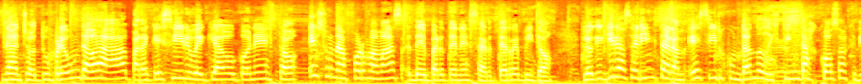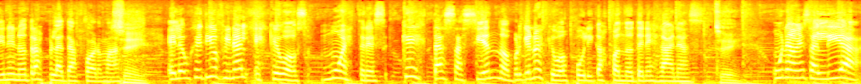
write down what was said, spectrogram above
Nacho, tu pregunta va a ¿para qué sirve? ¿Qué hago con esto? Es una forma más de pertenecer, te repito. Lo que quiere hacer Instagram es ir juntando distintas cosas que tienen otras plataformas. Sí. El objetivo final es que vos muestres qué estás haciendo, porque no es que vos publicas cuando tenés ganas. Sí. Una vez al día,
